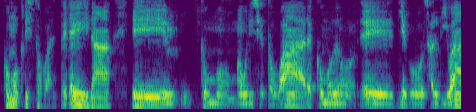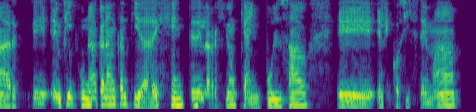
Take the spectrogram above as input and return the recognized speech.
como Cristóbal Pereira, eh, como Mauricio Tobar, como eh, Diego Saldivar, en fin, una gran cantidad de gente de la región que ha impulsado el ecosistema,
